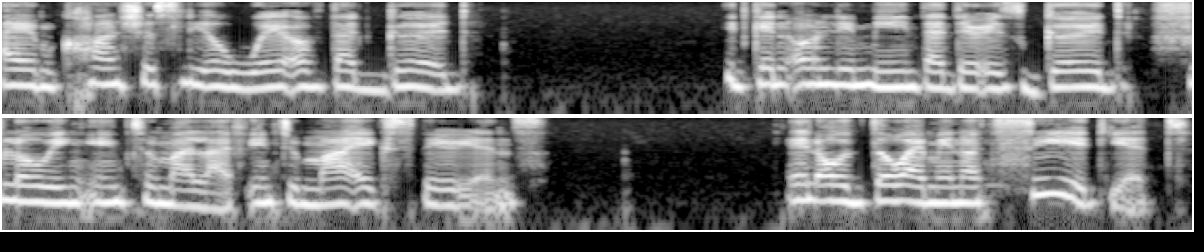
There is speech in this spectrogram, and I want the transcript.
I am consciously aware of that good. It can only mean that there is good flowing into my life, into my experience. And although I may not see it yet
